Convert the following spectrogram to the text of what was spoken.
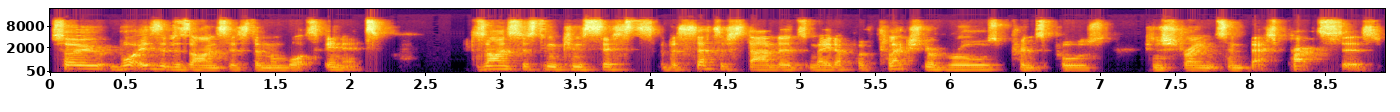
So what is a design system and what's in it? Design system consists of a set of standards made up of collection of rules, principles, constraints, and best practices.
